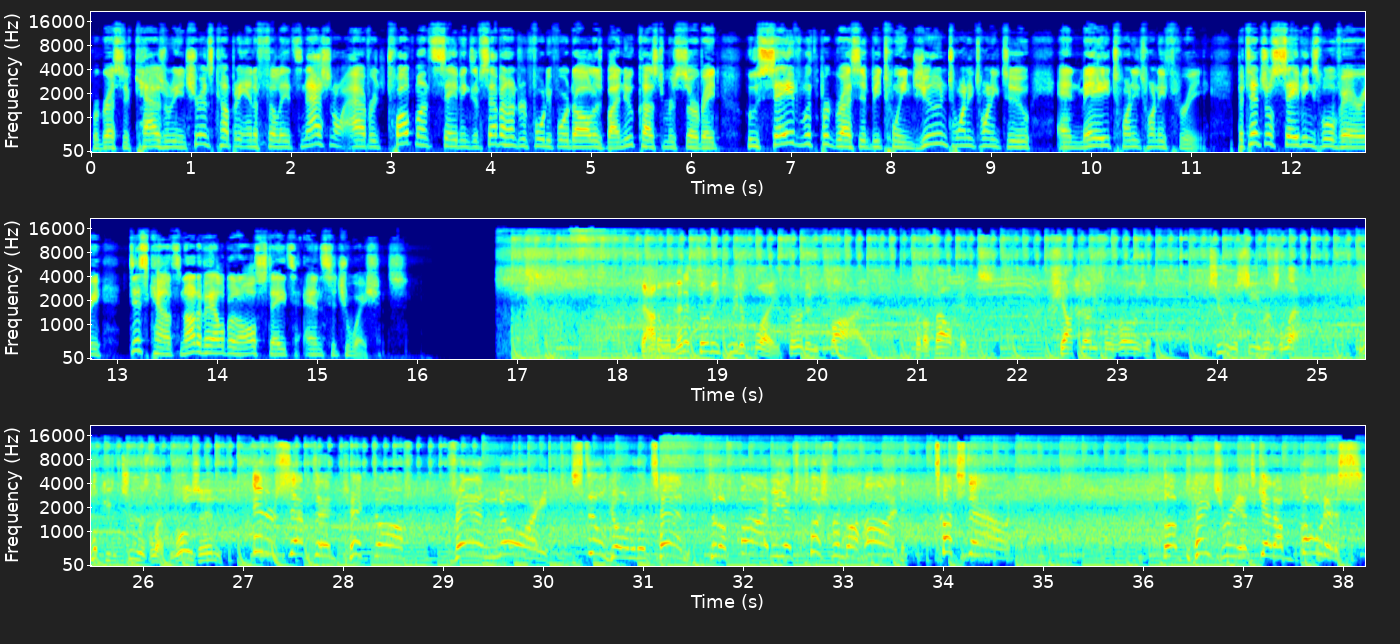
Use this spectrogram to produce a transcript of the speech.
Progressive Casualty Insurance Company and affiliates national average 12 month savings of $744 by new customers surveyed who saved with Progressive between June 2022 and May 2023. Potential savings will vary, discounts not available in all states and situations. Down to a minute 33 to play, third and five for the Falcons. Shotgun for Rosen. Two receivers left. Looking to his left. Rosen intercepted, picked off. Van Noy still going to the 10, to the 5. He gets pushed from behind. Touchdown. The Patriots get a bonus.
